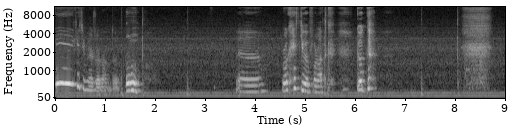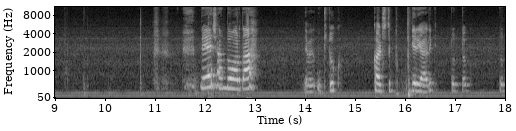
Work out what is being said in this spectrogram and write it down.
Hii, geçemiyoruz oradan doğru. Oh. Ee, roket gibi fırlattık. Gökte. ne yaşandı orada? Evet uçtuk. Kaçtık. Geri geldik. Tuttuk. Tut.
